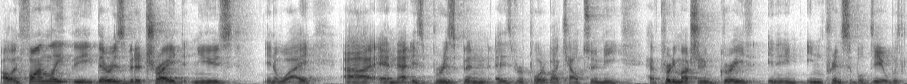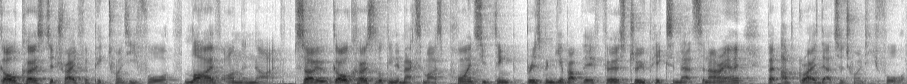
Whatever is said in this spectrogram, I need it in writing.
Oh, and finally, the, there is a bit of trade news in a way, uh, and that is Brisbane, as reported by Cal Twomey, have pretty much agreed in an in principle deal with Gold Coast to trade for pick 24 live on the night. So Gold Coast looking to maximise points. You'd think Brisbane give up their first two picks in that scenario, but upgrade that to 24.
